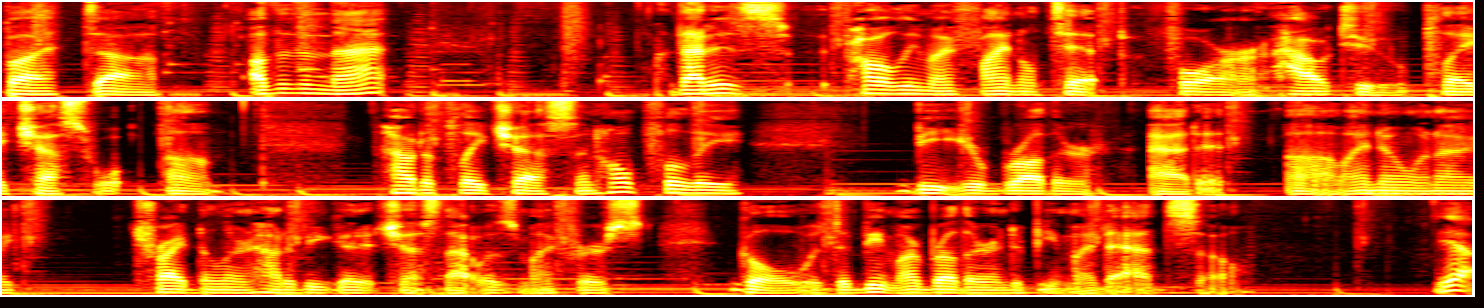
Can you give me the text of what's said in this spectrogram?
But uh, other than that, that is probably my final tip for how to play chess. Um, how to play chess, and hopefully beat your brother at it. Um, I know when I tried to learn how to be good at chess, that was my first goal was to beat my brother and to beat my dad. So, yeah.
